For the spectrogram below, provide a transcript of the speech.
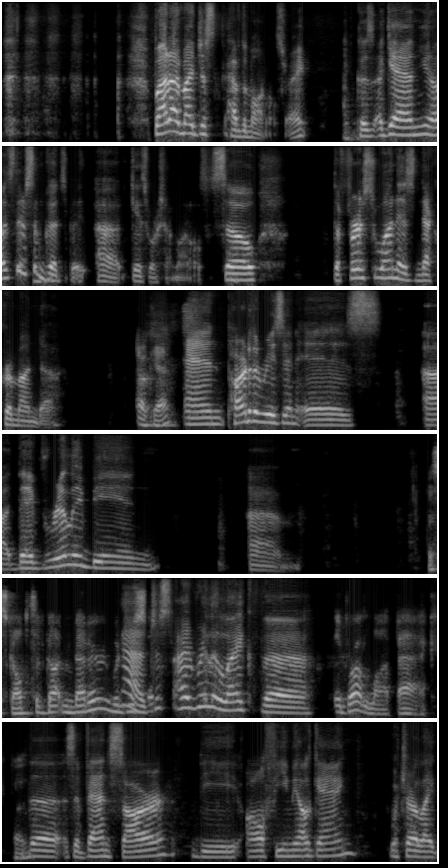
but I might just have the models, right? Because again, you know, there's some good uh, Games Workshop models. So the first one is Necromunda. Okay. And part of the reason is uh, they've really been, um, The sculpts have gotten better. Would yeah, just I really like the they brought a lot back, but the is it Van Saar, the all female gang, which are like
